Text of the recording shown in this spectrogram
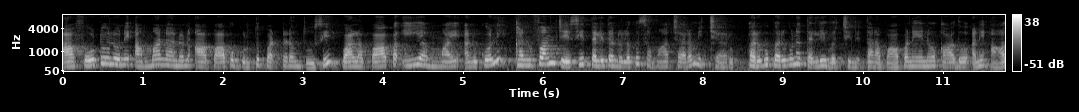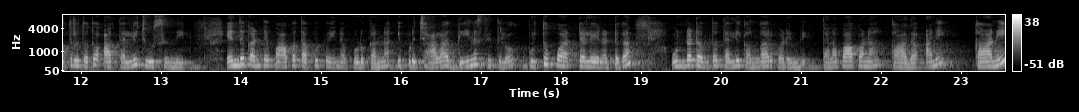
ఆ ఫోటోలోని అమ్మా నాన్నను ఆ పాప గుర్తుపట్టడం చూసి వాళ్ళ పాప ఈ అమ్మాయి అనుకొని కన్ఫర్మ్ చేసి తల్లిదండ్రులకు సమాచారం ఇచ్చారు. పరుగు పరుగున తల్లి వచ్చింది. తన పాపనేనో కాదో అని ఆతృతతో ఆ తల్లి చూసింది. ఎందుకంటే పాప తప్పిపోయినప్పుడు కన్నా ఇప్పుడు చాలా దీనస్థితిలో గుర్తుపట్టలేనట్టుగా ఉండటంతో తల్లి కంగారు పడింది. తన పాపన? కాదా? అని కానీ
